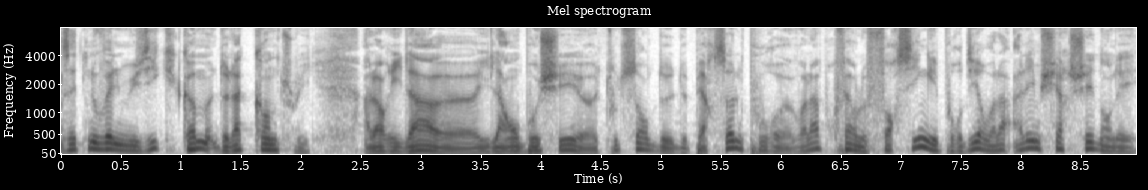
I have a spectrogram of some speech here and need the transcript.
cette nouvelle musique comme de la country. Alors il a, euh, il a embauché euh, toutes sortes de, personnes pour, euh, voilà, pour faire le forcing et pour dire voilà, allez me chercher dans les,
